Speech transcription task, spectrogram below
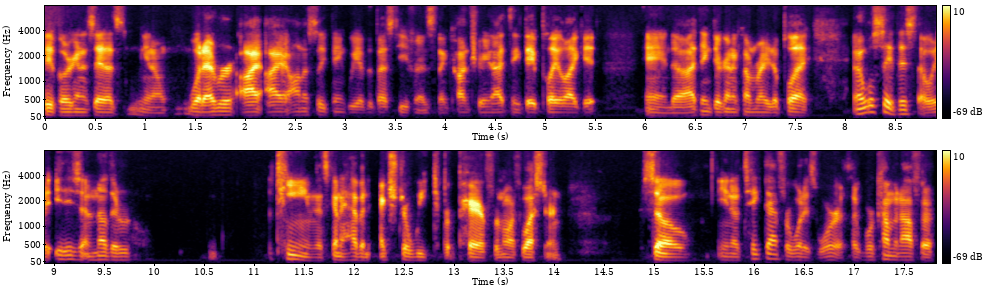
people are going to say that's you know whatever. I I honestly think we have the best defense in the country, and I think they play like it, and uh, I think they're going to come ready to play. And I will say this though, it, it is another team that's going to have an extra week to prepare for Northwestern. So you know, take that for what it's worth. Like we're coming off a,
